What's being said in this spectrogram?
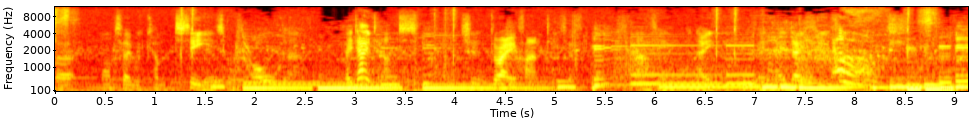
But once they become teens or older, they don't have to sleep. It's a great advantage of having an alien. They, they don't need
